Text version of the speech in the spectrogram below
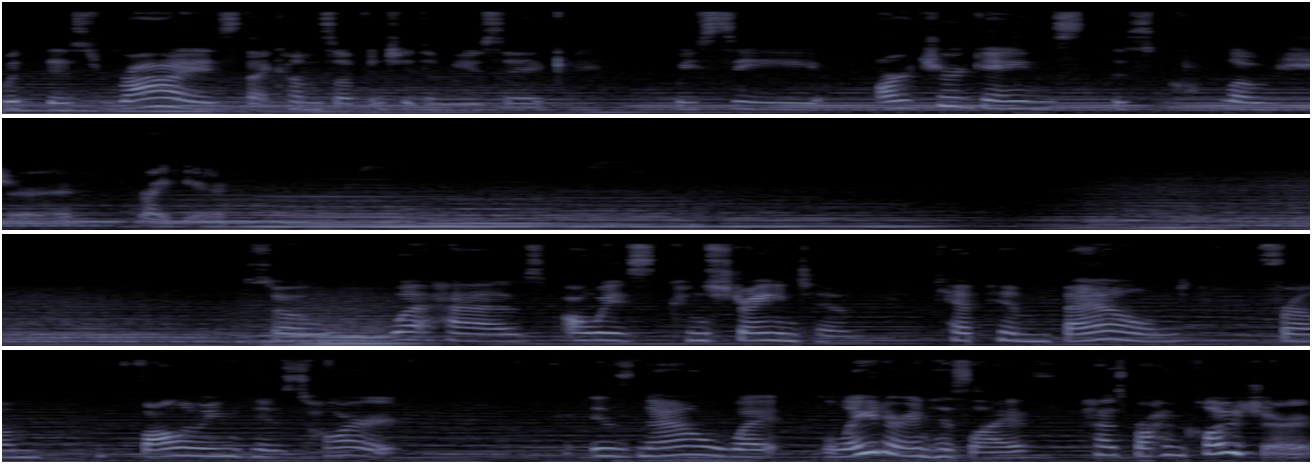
with this rise that comes up into the music, we see Archer gains this closure right here. So, what has always constrained him, kept him bound from following his heart is now what later in his life has brought him closure.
